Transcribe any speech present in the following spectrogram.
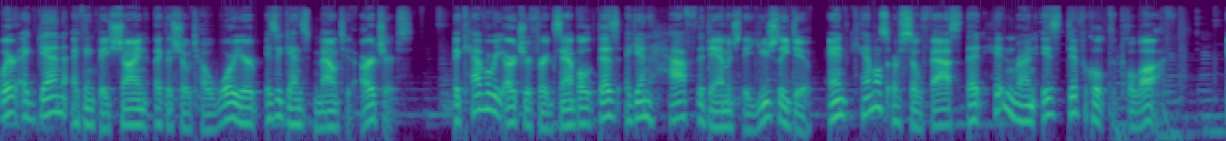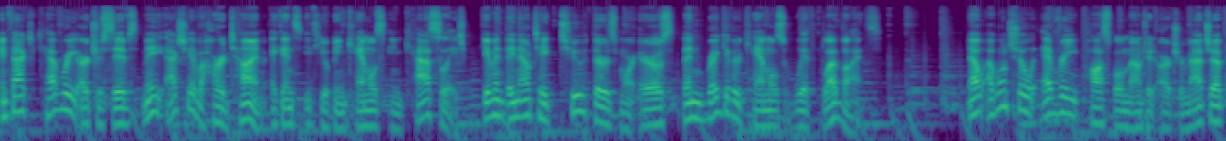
Where again I think they shine, like the Shotel warrior, is against mounted archers. The cavalry archer, for example, does again half the damage they usually do, and camels are so fast that hit and run is difficult to pull off. In fact, cavalry archer civs may actually have a hard time against Ethiopian camels in Castle Age, given they now take two thirds more arrows than regular camels with bloodlines. Now, I won't show every possible mounted archer matchup,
